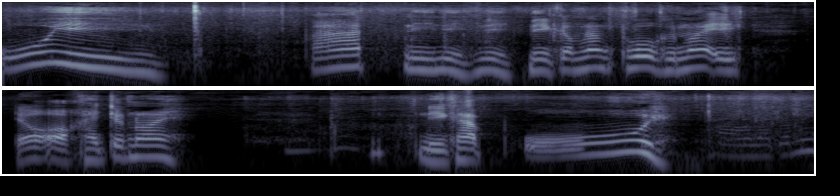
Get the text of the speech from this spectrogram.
อุ้ยปาดนี่นี่นี่นี่กำลังโผล่ขึ้นมาอีก เดี๋ยวออกให้จักหน่อย นี่ครับอุ้ยเอาแล้วก็มี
